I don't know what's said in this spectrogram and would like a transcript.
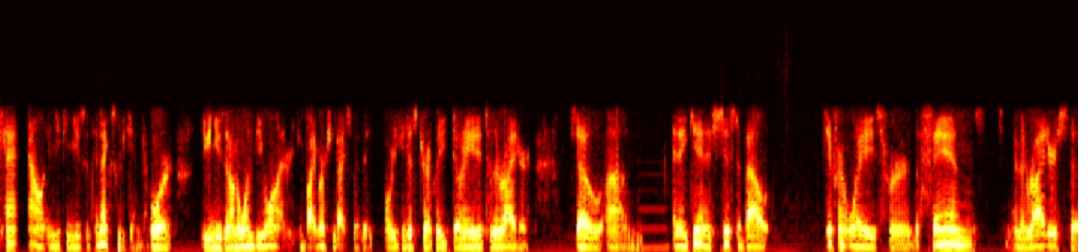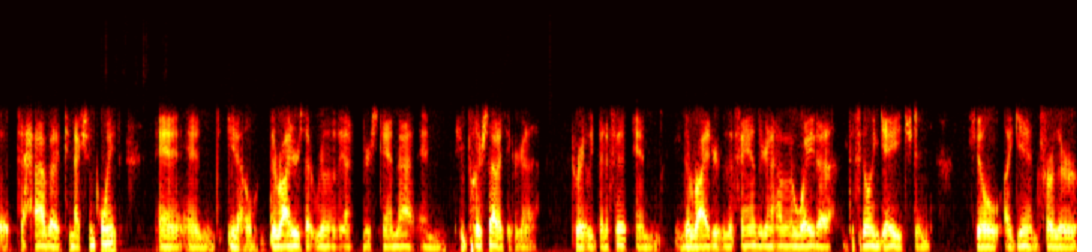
account and you can use it the next weekend or you can use it on a 1v1 or you can buy merchandise with it or you can just directly donate it to the rider so um, and again it's just about different ways for the fans and the riders to, to have a connection point and, and you know the riders that really understand that and, and push that i think are going to greatly benefit. And the rider the fans are going to have a way to, to feel engaged and feel again further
